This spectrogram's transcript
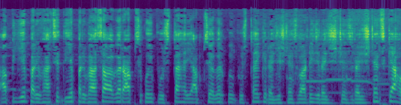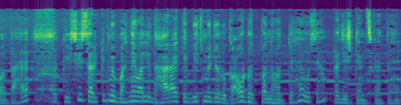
आप ये परिभाषित, ये परिभाषा अगर आपसे कोई पूछता है, या आपसे अगर कोई पूछता है कि resistance what is resistance resistance क्या होता है? किसी सर्किट में बहने वाली धारा के बीच में जो रुकावट उत्पन्न होते हैं, उसे हम रजिस्टेंस कहते हैं।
